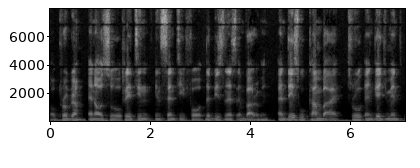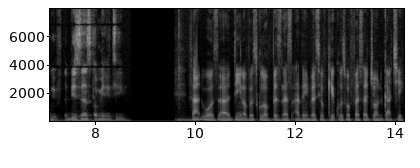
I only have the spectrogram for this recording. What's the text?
or program and also creating incentive for the business environment. And this will come by through engagement with the business community that was uh, Dean of the School of Business at the University of Cape Coast, Professor John Gatsi.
